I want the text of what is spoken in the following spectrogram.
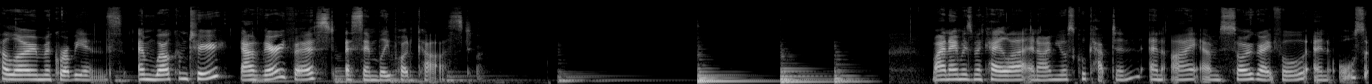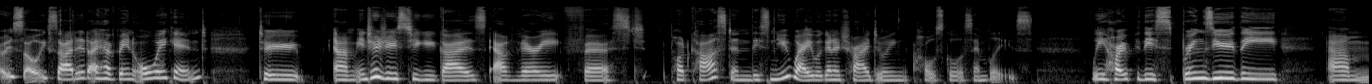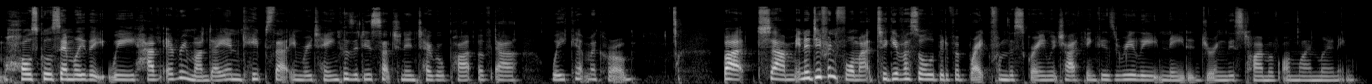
Hello, Macrobians, and welcome to our very first Assembly podcast. My name is Michaela, and I'm your school captain, and I am so grateful and also so excited. I have been all weekend to um, introduce to you guys our very first podcast and this new way we're going to try doing whole school assemblies. We hope this brings you the um, whole school assembly that we have every Monday and keeps that in routine because it is such an integral part of our week at Macrob. But um, in a different format to give us all a bit of a break from the screen, which I think is really needed during this time of online learning.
